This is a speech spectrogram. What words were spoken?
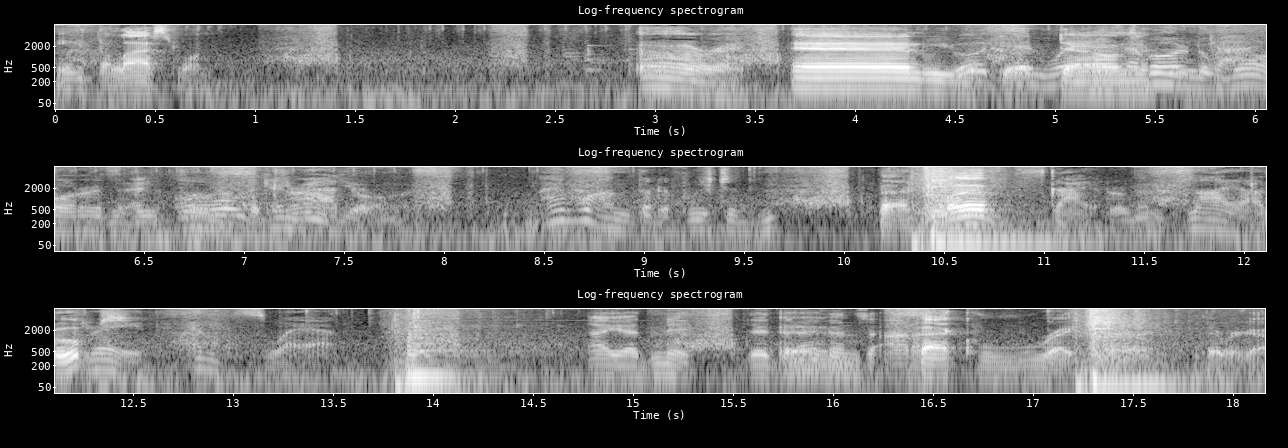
Eat the last one. All right, and we will Goods go and wares down of all the kinds, war and the and return all of the can be dragon. yours. I wonder if we should back left. Skyrim and fly our Oops. trade elsewhere. I admit, the And dragons are back right. There we go.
